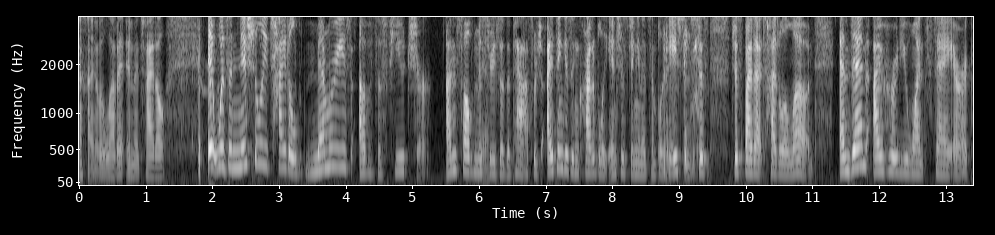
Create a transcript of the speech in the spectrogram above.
I love it in the title. It was initially titled memories of the future unsolved mysteries of the past which i think is incredibly interesting in its implications just just by that title alone. And then i heard you once say eric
